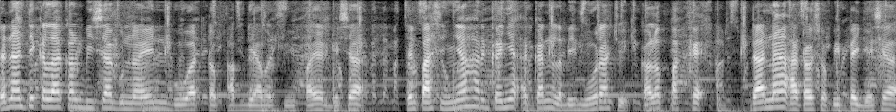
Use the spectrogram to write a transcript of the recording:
Dan nanti kalian akan bisa gunain buat top up diamond Free Fire guys ya. Dan pastinya harganya akan lebih murah cuy kalau pakai dana atau Shopee Pay guys ya.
